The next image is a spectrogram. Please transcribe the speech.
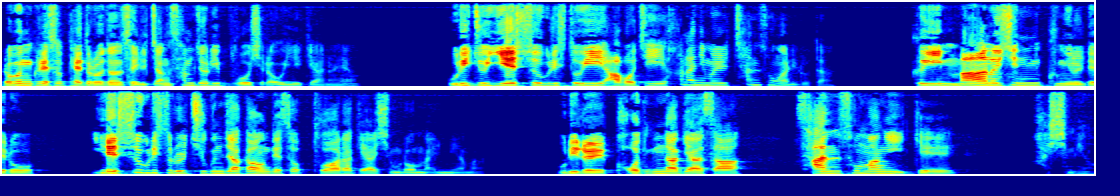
여러분 그래서 베드로전서 1장 3절이 무엇이라고 얘기하나요? 우리 주 예수 그리스도의 아버지 하나님을 찬송하리로다. 그의 많으신 긍휼대로 예수 그리스도를 죽은 자 가운데서 부활하게 하심으로 말미암아 우리를 거듭나게 하사 산 소망이 있게 하시며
